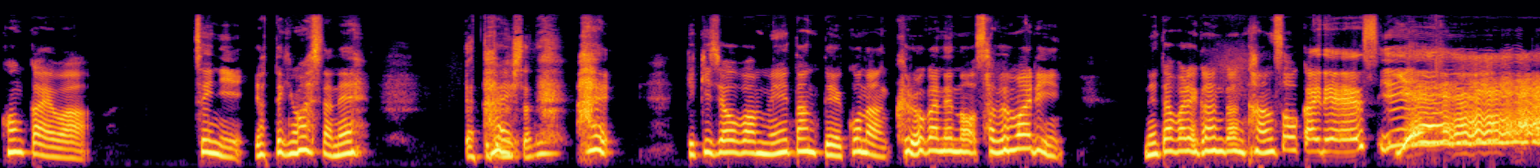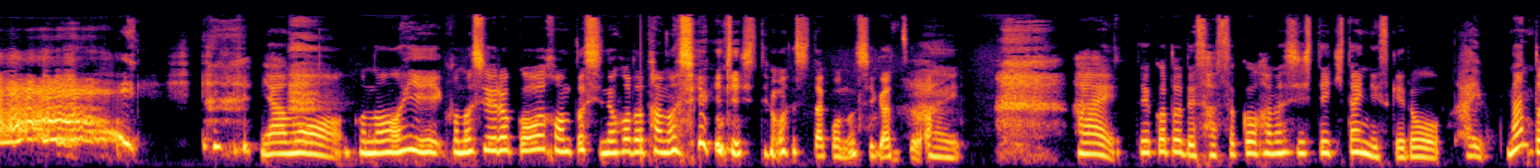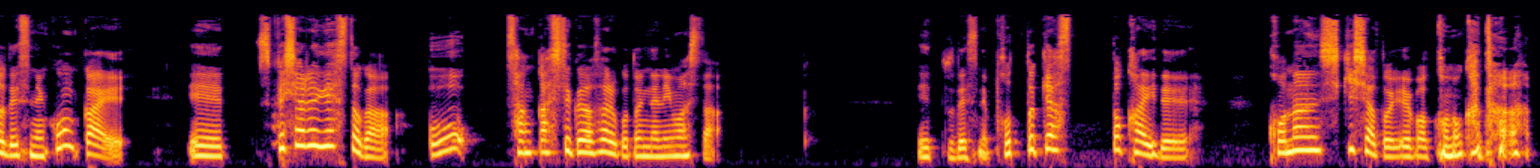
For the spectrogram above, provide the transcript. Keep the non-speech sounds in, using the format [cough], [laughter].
今回は、ついにやってきましたね。やってきましたね。はい。劇場版名探偵コナン黒金のサブマリン。ネタバレガンガン感想会です。イエーイ [laughs] いや、もう、この日、この収録を本当死ぬほど楽しみにしてました、この4月は。はい。はい。ということで、早速お話ししていきたいんですけど、はい。なんとですね、今回、えー、スペシャルゲストがお参加してくださることになりました。えっとですね、ポッドキャスト界で、コナン指揮者といえばこの方。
